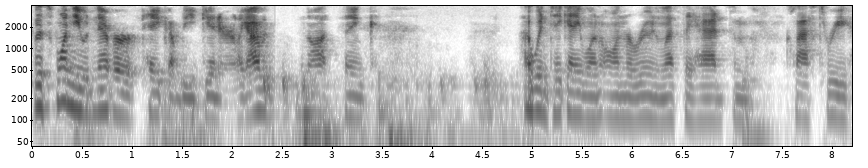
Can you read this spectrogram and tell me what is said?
But it's one you would never take a beginner. Like I would not think I wouldn't take anyone on Maroon unless they had some class three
